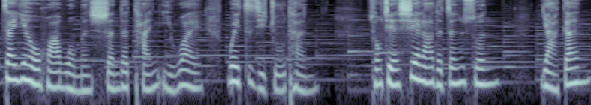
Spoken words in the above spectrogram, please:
在耶和华我们神的坛以外为自己筑坛。从前谢拉的曾孙亚干，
